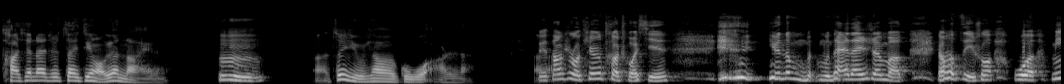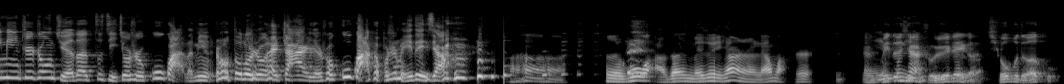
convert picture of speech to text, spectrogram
他现在就在敬老院待着呢，嗯。啊，这就像孤寡似的，对，啊当时我听着特戳心，因为他母母胎单身嘛，然后自己说，我冥冥之中觉得自己就是孤寡的命，然后东东师傅还扎人家说，孤寡可不是没对象。啊，是孤寡跟没对象是两码事没对象属于这个求不得苦，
